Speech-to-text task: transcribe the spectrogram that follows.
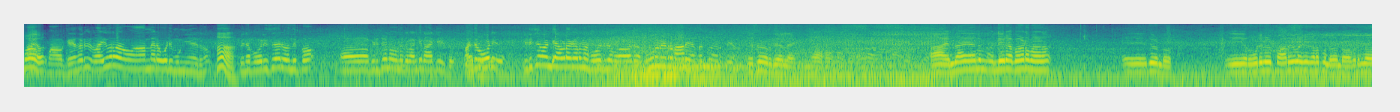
പോയോ? K S R T driver അന്നേരം ഓടി മുങ്ങിയായിരുന്നു. പിന്നെ പോലീസുകാർ വന്നിപ്പോ പിടിച്ചോണ്ട് വന്നിട്ട് വണ്ടി മാറ്റിയിട്ടു. വണ്ടി ഓടി പിടിച്ച വണ്ടി അവിടെ കിടന്ന പോലീസ് നൂറ് മീറ്റർ മാറി ബസ് നിർത്തിയത് ബസ് നിർത്തിയല്ലേ ആ എന്തായാലും വലിയൊരു അപകടമാണ്. ഇത് കണ്ടോ? ഈ റോഡിൽ പാടുകളൊക്കെ കിടപ്പുണ്ട് കണ്ടോ? അവിടുന്ന്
